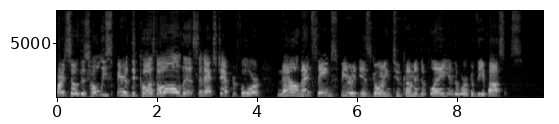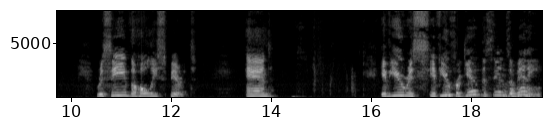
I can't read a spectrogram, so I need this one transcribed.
All right, so this Holy Spirit that caused all this in Acts chapter 4, now that same Spirit is going to come into play in the work of the apostles. Receive the Holy Spirit. And if you if you forgive the sins of any,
